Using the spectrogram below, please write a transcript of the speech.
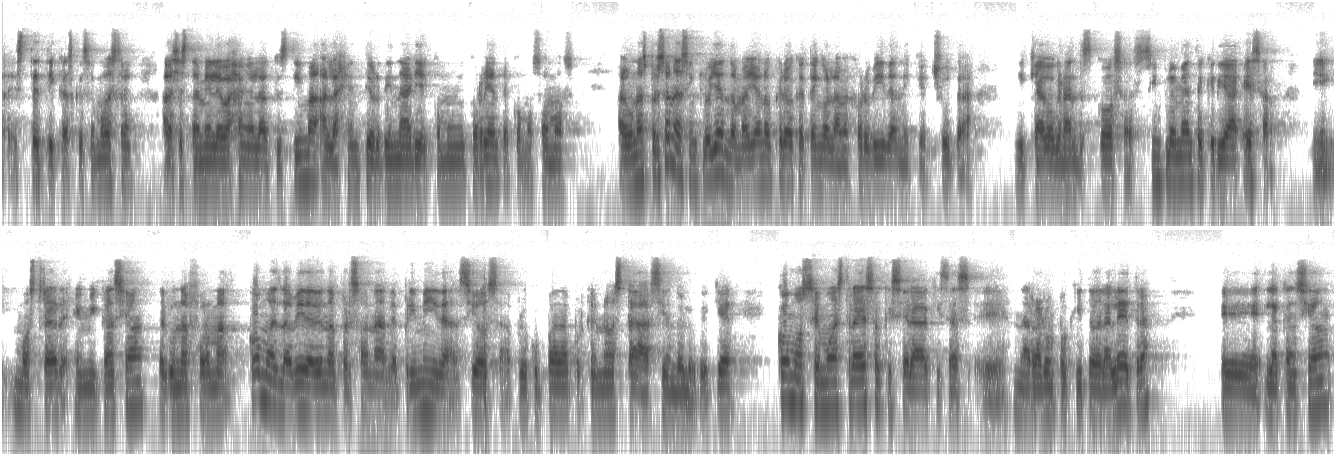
estéticas que se muestran, a veces también le bajan el autoestima a la gente ordinaria y común y corriente como somos algunas personas, incluyéndome. Yo no creo que tengo la mejor vida, ni que chuta, ni que hago grandes cosas. Simplemente quería esa y mostrar en mi canción de alguna forma cómo es la vida de una persona deprimida, ansiosa, preocupada porque no está haciendo lo que quiere. ¿Cómo se muestra eso? Quisiera quizás eh, narrar un poquito de la letra. Eh, la canción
